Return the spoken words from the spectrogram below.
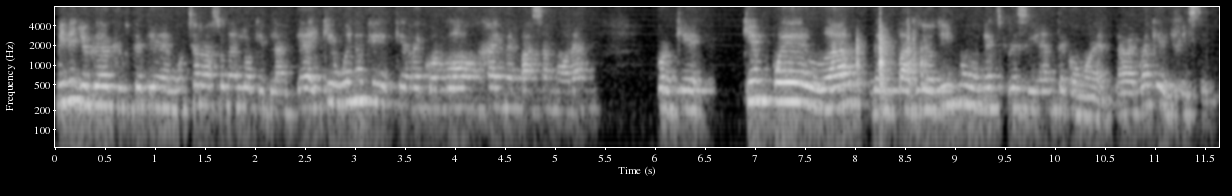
Mire, yo creo que usted tiene mucha razón en lo que plantea y qué bueno que, recordó Jaime Paz Zamora, porque ¿quién puede dudar del patriotismo de un expresidente como él? La verdad que difícil.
